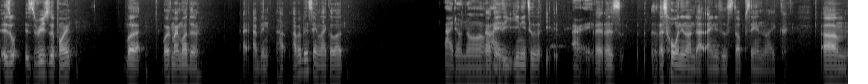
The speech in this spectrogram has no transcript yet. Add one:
it's it's reached the point, but with my mother, I, I've been have, have I been saying like a lot? I don't know. Okay, I- you, you need to all right. let- let's let's hone in on that. I need to stop saying like um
